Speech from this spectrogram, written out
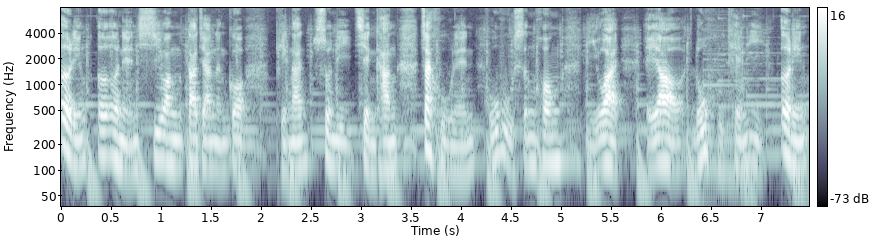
二零二二年，希望大家能够平安顺利、健康，在虎年虎虎生风以外，也要如虎添翼。二零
